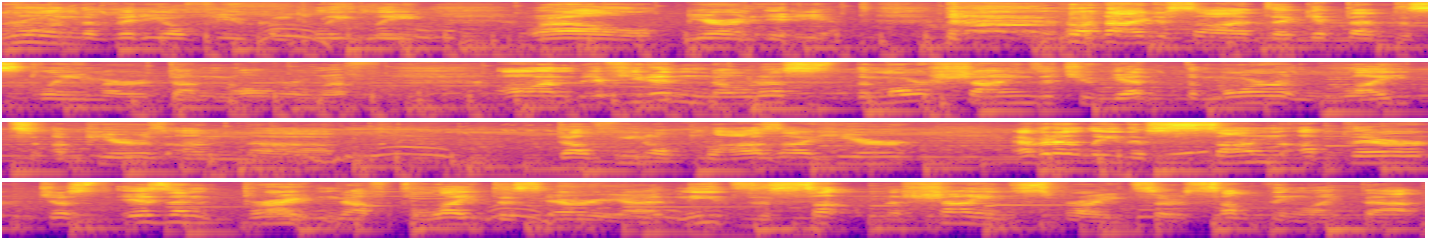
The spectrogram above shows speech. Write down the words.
ruin the video for you completely, well, you're an idiot. but I just wanted to get that disclaimer done and over with. Oh, and if you didn't notice, the more shines that you get, the more light appears on uh, Delfino Plaza here. Evidently the sun up there just isn't bright enough to light this area. It needs the, sun, the shine sprites or something like that.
